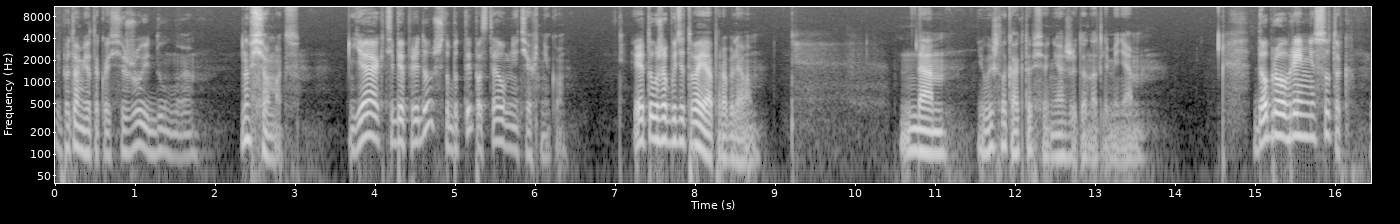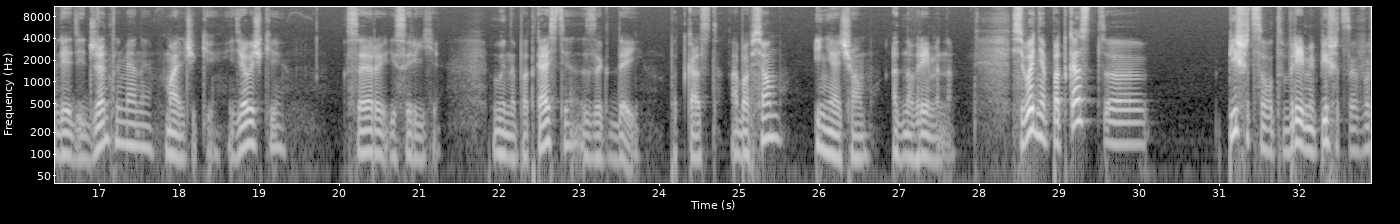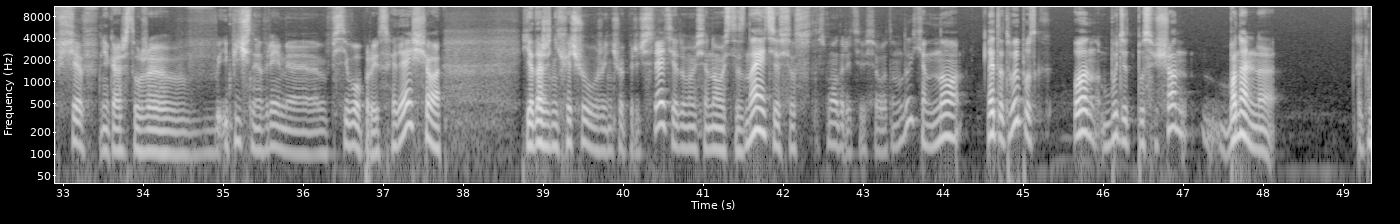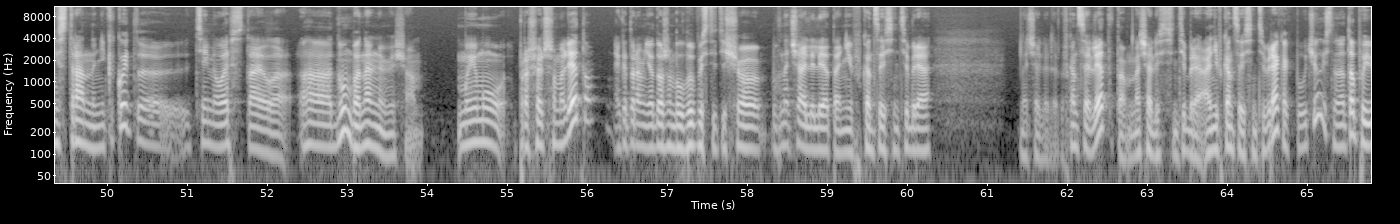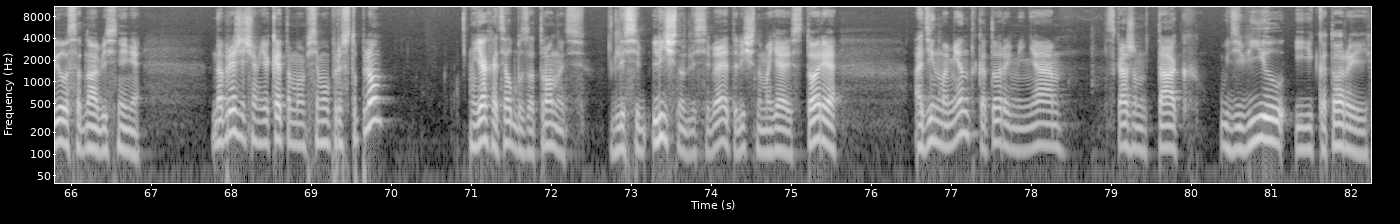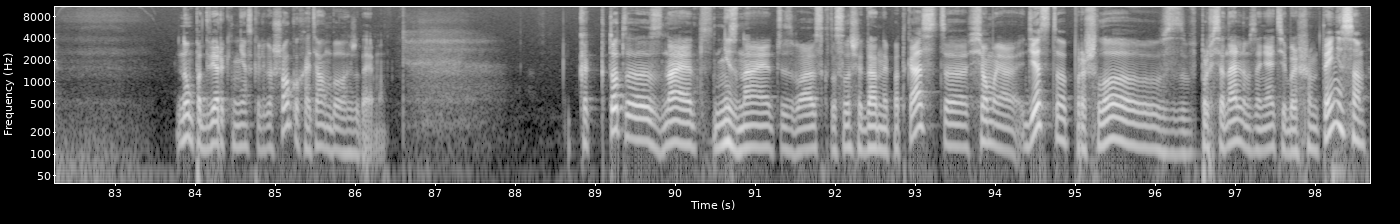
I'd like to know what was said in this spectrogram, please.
И потом я такой сижу и думаю, ну все, Макс, я к тебе приду, чтобы ты поставил мне технику. И это уже будет твоя проблема. Да, и вышло как-то все неожиданно для меня. Доброго времени суток, леди и джентльмены, мальчики и девочки, сэры и сырихи. Вы на подкасте The Day. Подкаст обо всем и ни о чем одновременно. Сегодня подкаст э, пишется, вот время пишется вообще, мне кажется, уже в эпичное время всего происходящего. Я даже не хочу уже ничего перечислять, я думаю, все новости знаете, все смотрите, все в этом духе, но этот выпуск, он будет посвящен банально, как ни странно, не какой-то теме лайфстайла, а двум банальным вещам. Моему прошедшему лету, о котором я должен был выпустить еще в начале лета, а не в конце сентября, в начале лета, в конце лета, там, в начале сентября, а не в конце сентября, как получилось, но на то появилось одно объяснение — но прежде чем я к этому всему приступлю, я хотел бы затронуть для себя, лично для себя, это лично моя история, один момент, который меня, скажем так, удивил и который, ну, подверг несколько шоку, хотя он был ожидаемым как кто-то знает, не знает из вас, кто слушает данный подкаст, э, все мое детство прошло в профессиональном занятии большим теннисом,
